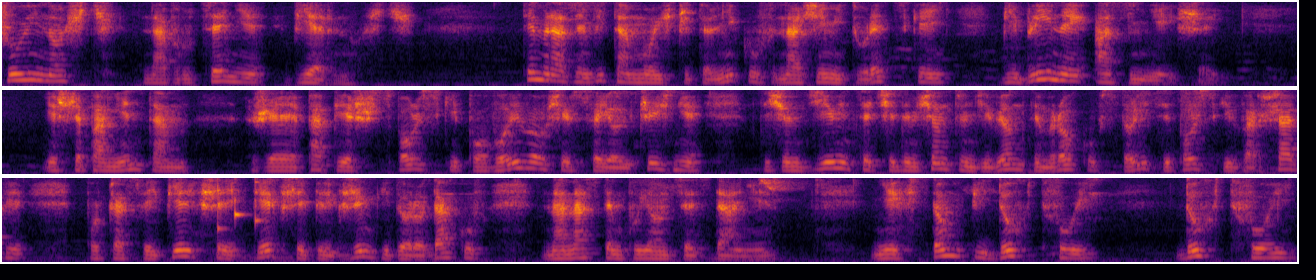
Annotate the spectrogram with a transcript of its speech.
czujność, nawrócenie, wierność. Tym razem witam moich czytelników na ziemi tureckiej, biblijnej Azji Mniejszej. Jeszcze pamiętam, że papież z Polski powoływał się w swojej ojczyźnie w 1979 roku w stolicy Polski w Warszawie podczas swej pierwszej, pierwszej pielgrzymki do rodaków na następujące zdanie. Niech stąpi duch Twój, duch Twój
